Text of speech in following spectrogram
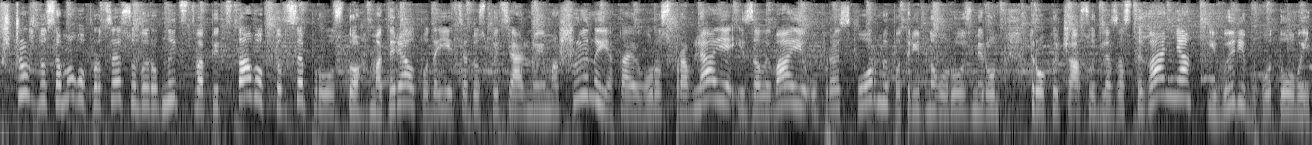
Що ж до самого процесу виробництва підставок, то все просто. Матеріал подається до спеціальної машини, яка його розправляє і заливає у прес-форми потрібного розміру. Трохи часу для застигання, і виріб готовий.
